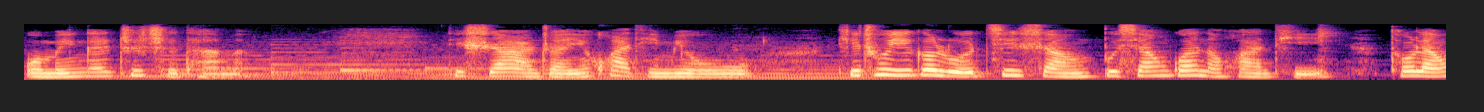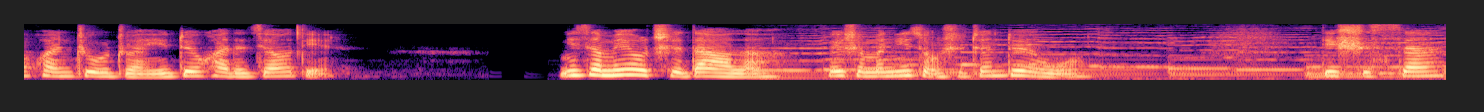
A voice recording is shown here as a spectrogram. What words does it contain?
我们应该支持他们。第十二，转移话题谬误，提出一个逻辑上不相关的话题。偷梁换柱，转移对话的焦点。你怎么又迟到了？为什么你总是针对我？第十三，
